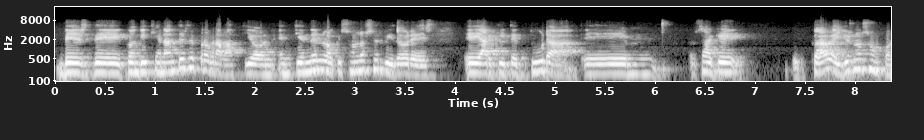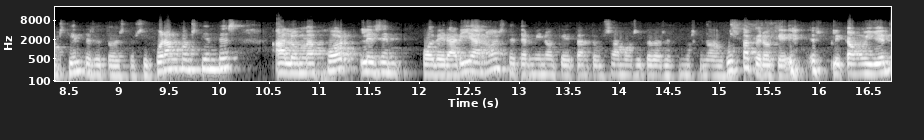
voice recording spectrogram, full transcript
desde condicionantes de programación, entienden lo que son los servidores, eh, arquitectura, eh, o sea que, claro, ellos no son conscientes de todo esto. Si fueran conscientes, a lo mejor les empoderaría, ¿no? Este término que tanto usamos y todos decimos que no nos gusta, pero que explica muy bien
